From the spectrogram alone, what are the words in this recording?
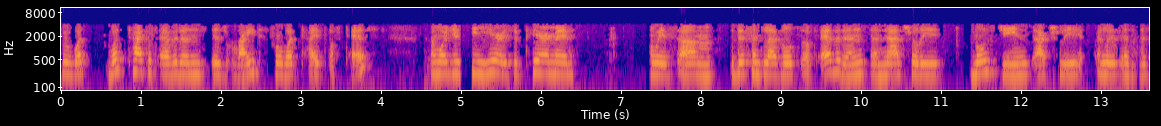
to what, what type of evidence is right for what type of test. And what you see here is a pyramid with um, the different levels of evidence, and naturally most genes actually live in this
